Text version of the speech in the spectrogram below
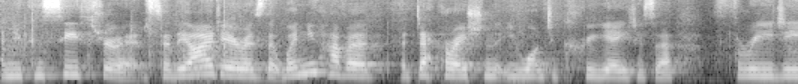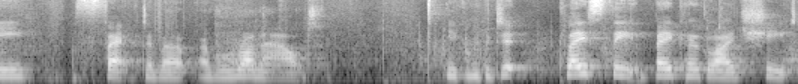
and you can see through it. So the idea is that when you have a, a decoration that you want to create as a 3D effect of a, a run out, you can place the Bake-O-Glide sheet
